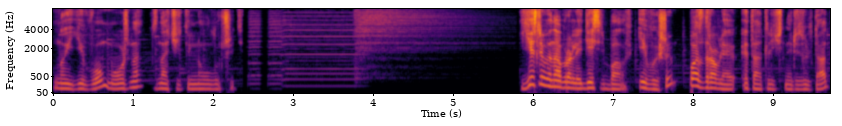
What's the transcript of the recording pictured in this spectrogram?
но его можно значительно улучшить. Если вы набрали 10 баллов и выше, поздравляю, это отличный результат.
